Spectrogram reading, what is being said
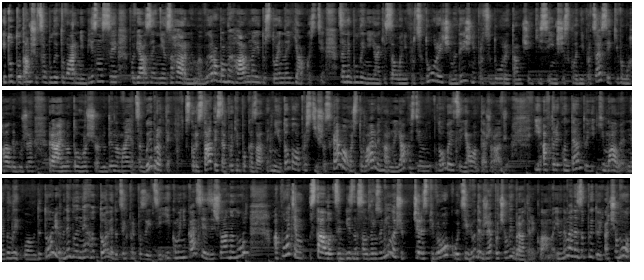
І тут додам, що це були товарні бізнеси, пов'язані з гарними виробами гарної достойної якості. Це не були ніякі салонні процедури чи медичні процедури, там чи якісь інші складні процеси, які вимагали б уже реально того, що людина має це вибрати, скористатися, а потім показати. Ні, то була простіша схема. Ось товар він гарної якості. Мені подобається. Я вам теж раджу. І автори контенту, які мали невелику аудиторію, вони були не готові до цих пропозицій. І комунікація зійшла на нуль. А потім стало цим бізнесом зрозуміло, що через півроку ці люди вже почали брати рекламу. І вони мене запитують, а чому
